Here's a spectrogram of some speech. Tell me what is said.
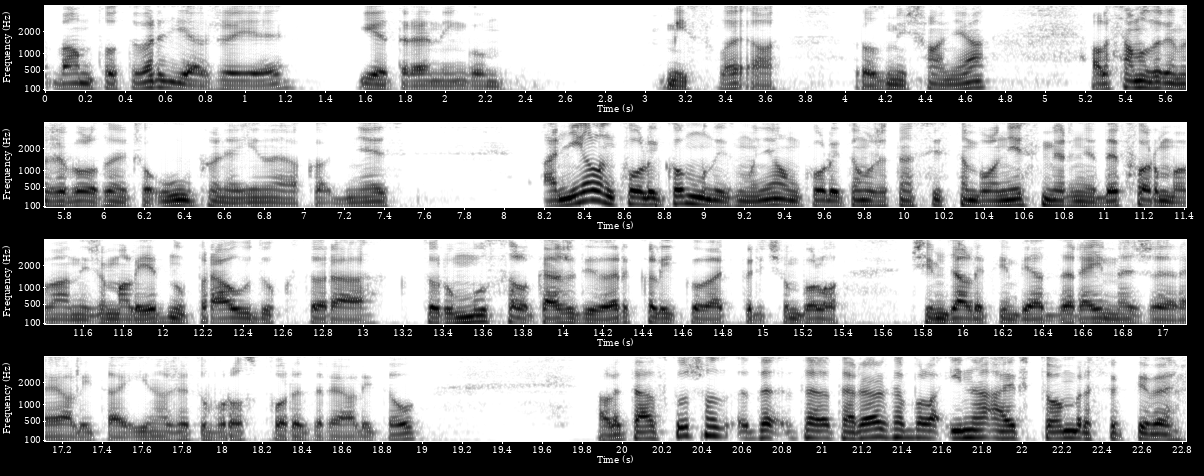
vám to tvrdia, že je, je tréningom mysle a rozmýšľania. Ale samozrejme, že bolo to niečo úplne iné ako dnes a nielen kvôli komunizmu, nielen kvôli tomu, že ten systém bol nesmierne deformovaný, že mal jednu pravdu, ktorá, ktorú musel každý verklíkovať, pričom bolo čím ďalej tým viac zrejme, že realita je iná, že je to v rozpore s realitou. Ale tá, skutočnosť, tá, tá, tá realita bola iná aj v tom, respektíve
